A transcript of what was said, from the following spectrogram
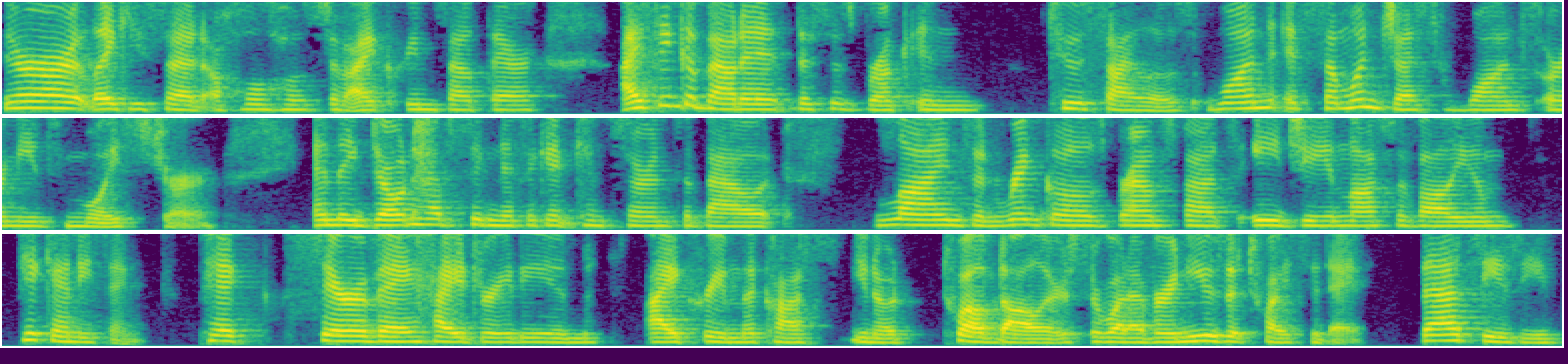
There are, like you said, a whole host of eye creams out there. I think about it, this is Brooke, in two silos. One, if someone just wants or needs moisture and they don't have significant concerns about lines and wrinkles, brown spots, aging, loss of volume, pick anything. Pick CeraVe hydrating eye cream that costs, you know, $12 or whatever and use it twice a day. That's easy.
